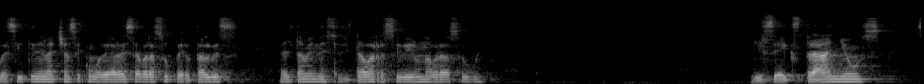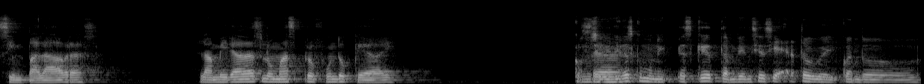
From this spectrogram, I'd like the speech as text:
pues sí tenía la chance como de dar ese abrazo, pero tal vez él también necesitaba recibir un abrazo, güey. Dice, extraños, sin palabras. La mirada es lo más profundo que hay. Como o si vinieras Es que también sí es cierto, güey, cuando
